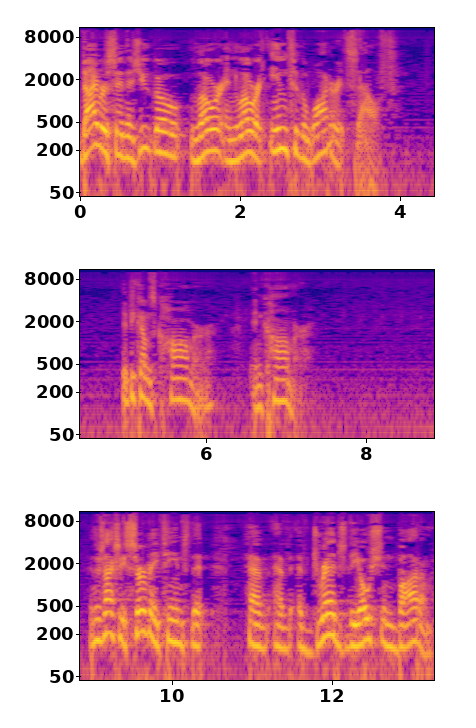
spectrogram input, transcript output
Divers say that as you go lower and lower into the water itself, it becomes calmer and calmer. And there's actually survey teams that have, have, have dredged the ocean bottom.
